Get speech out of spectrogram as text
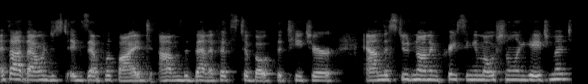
I thought that one just exemplified um, the benefits to both the teacher and the student on increasing emotional engagement,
